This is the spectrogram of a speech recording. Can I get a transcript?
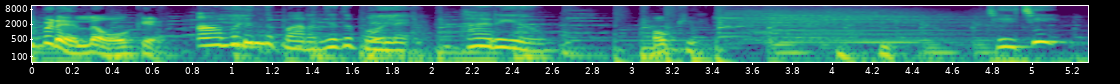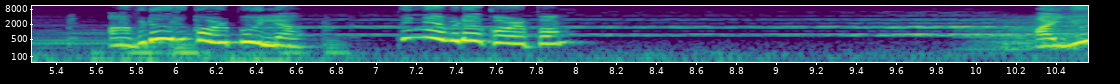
ഇവിടെ എല്ലാം ഓക്കെ അവിടുന്ന് പറഞ്ഞതുപോലെ. ഹരിയോ. ഓക്കെ ചേച്ചി അവിടെ ഒരു കുഴപ്പമില്ല. പിന്നെ എവിടെ കുഴപ്പം? അയ്യോ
